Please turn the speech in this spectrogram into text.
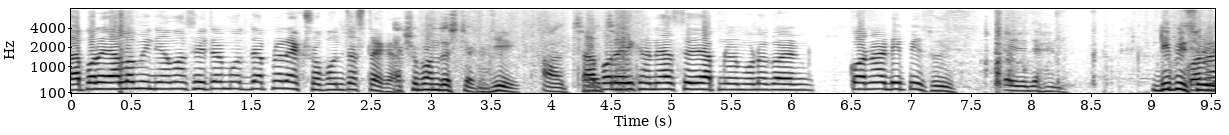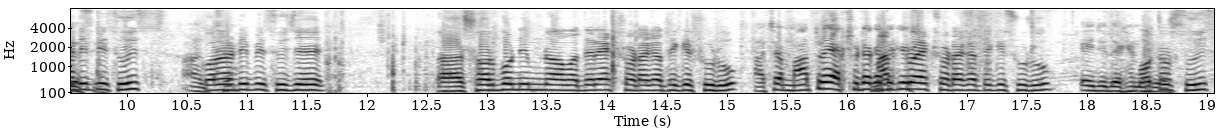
তারপরে অ্যালুমিনিয়াম আছে এটার মধ্যে আপনার একশো পঞ্চাশ টাকা। একশো পঞ্চাশ টাকা। জি আচ্ছা তারপরে আচ্ছা। এখানে আছে আপনার মনে করেন কর্নার ডিপি সুইচ। এই যে দেখেন ডিপি কর্নার ডিপি সুইচ আচ্ছা। কর্নার ডিপি সুইচে সর্বনিম্ন আমাদের একশো টাকা থেকে শুরু। আচ্ছা মাত্র একশো টাকা থেকে মাত্র একশো টাকা থেকে শুরু। এই যে দেখেন মোটর সুইচ।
